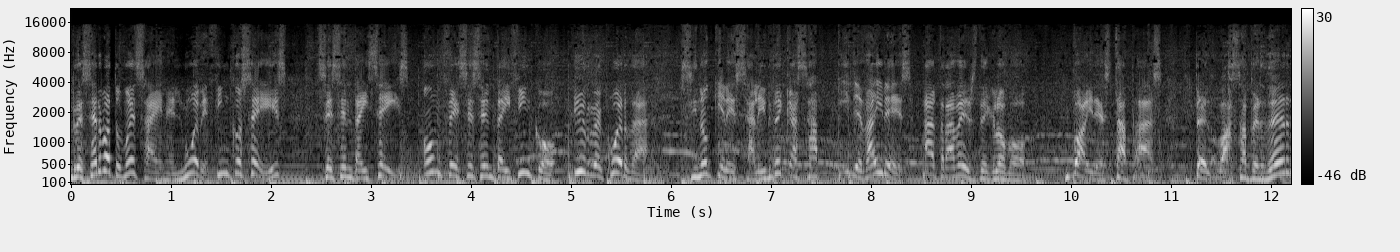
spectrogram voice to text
Reserva tu mesa en el 956 66 11 65 y recuerda, si no quieres salir de casa, pide Baires a través de Globo. Baires Tapas, ¿te lo vas a perder?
